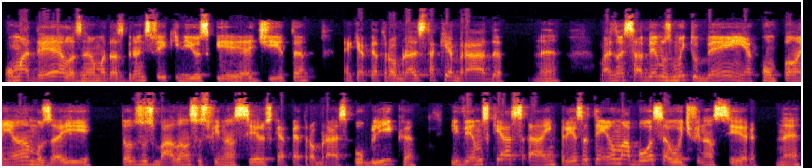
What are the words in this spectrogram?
Uma delas, né, uma das grandes fake news que é dita, é que a Petrobras está quebrada, né? mas nós sabemos muito bem e acompanhamos aí todos os balanços financeiros que a Petrobras publica e vemos que a, a, empresa tem uma boa saúde financeira, né?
